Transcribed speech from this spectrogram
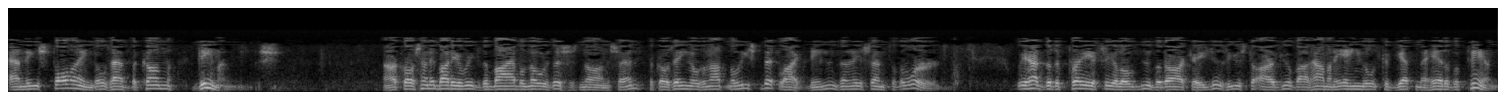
and these fallen angels have become demons. Now, of course, anybody who reads the Bible knows this is nonsense because angels are not in the least bit like demons in any sense of the word. We had the depraved theologians of the Dark Ages who used to argue about how many angels could get in the head of a pin.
